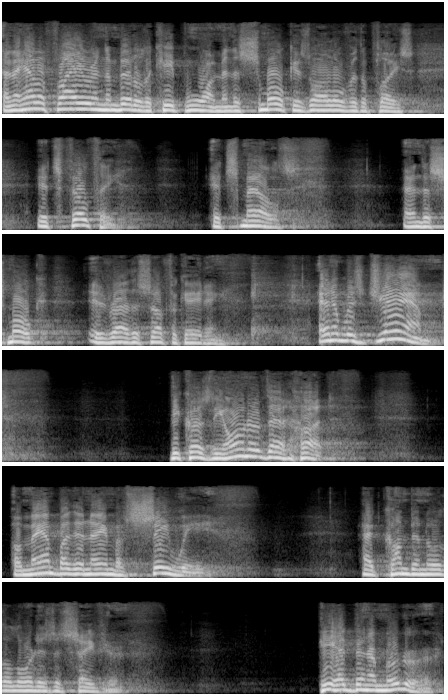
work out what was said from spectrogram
And they have a fire in the middle to keep warm, and the smoke is all over the place. It's filthy. It smells. And the smoke is rather suffocating. And it was jammed because the owner of that hut, a man by the name of Siwi, had come to know the Lord as his Savior. He had been a murderer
